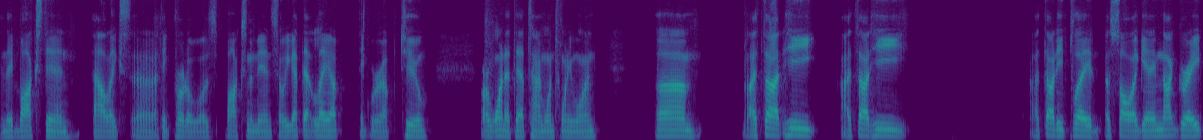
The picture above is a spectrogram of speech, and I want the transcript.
and they boxed in Alex. Uh, I think Poeltl was boxing him in, so he got that layup. I think we're up two or one at that time, one twenty one. Um, but I thought he, I thought he, I thought he played a solid game. Not great,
